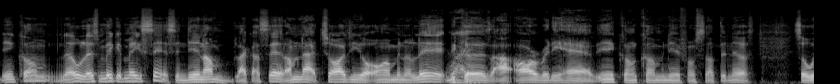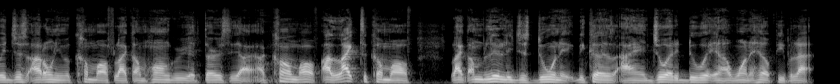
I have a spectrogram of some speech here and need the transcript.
Then come, no, let's make it make sense. And then I'm, like I said, I'm not charging your arm and a leg Right. because I already have income coming in from something else. So it just, I don't even come off like I'm hungry or thirsty. I, I come off, I like to come off like I'm literally just doing it because I enjoy to do it and I want to help people out.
